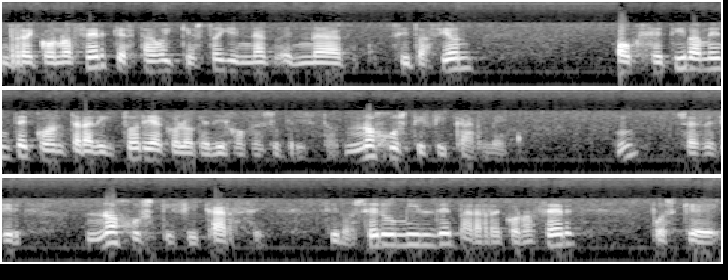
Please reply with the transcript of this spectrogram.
reconocer que, está, que estoy en una, situación objetivamente contradictoria con lo que dijo Jesucristo, no justificarme. O sea, es decir, no justificarse, sino ser humilde para reconocer pues que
